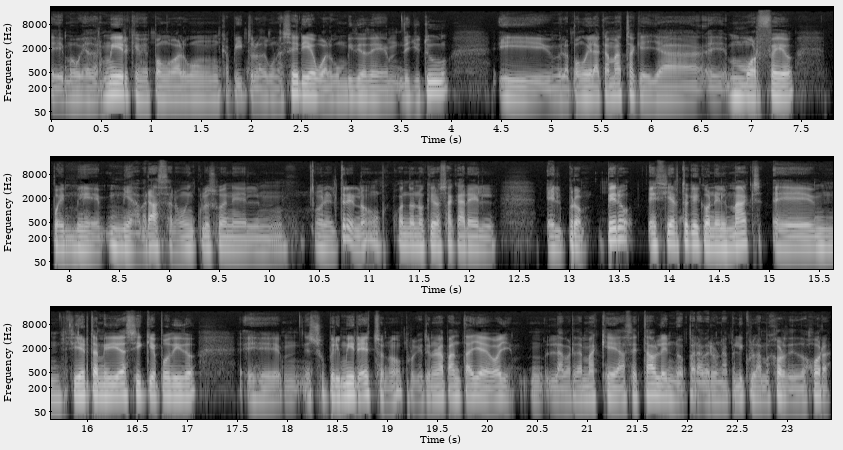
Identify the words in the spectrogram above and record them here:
me, voy a dormir, que me pongo algún capítulo, alguna serie o algún vídeo de, de, YouTube y me lo pongo en la cama hasta que ya morfeo pues me, me abraza, ¿no? Incluso en el, en el tren, ¿no? Cuando no quiero sacar el, el Pro. Pero es cierto que con el Max, eh, cierta medida sí que he podido eh, suprimir esto, ¿no? Porque tiene una pantalla, oye, la verdad más que aceptable, no para ver una película mejor de dos horas,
